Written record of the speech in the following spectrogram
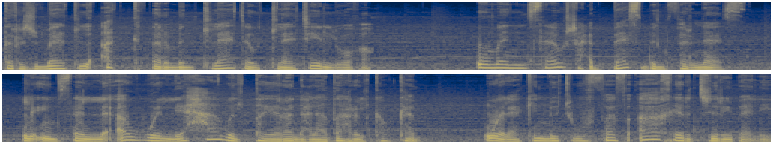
ترجمات لأكثر من 33 لغة. وما ننساوش عباس بن فرناس الإنسان الأول اللي حاول الطيران على ظهر الكوكب ولكنه توفى في آخر تجربة ليه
